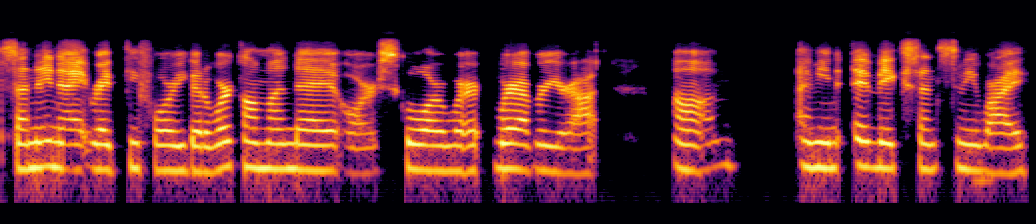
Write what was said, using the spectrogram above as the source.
Sunday night, right before you go to work on Monday or school or where, wherever you're at. Um, I mean, it makes sense to me why,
